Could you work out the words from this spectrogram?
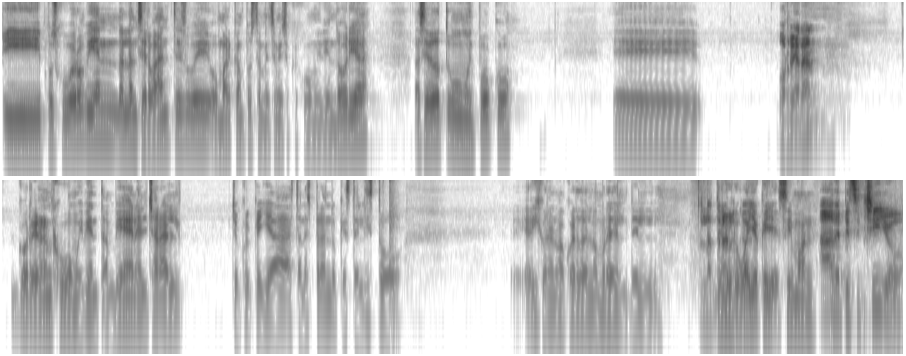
Y pues jugaron bien Alan Cervantes, güey. Omar Campos también se me hizo que jugó muy bien Doria. Acevedo tuvo muy poco. Eh, ¿Gorrearán? Gorrearán jugó muy bien también. El Charal, yo creo que ya están esperando que esté listo. Eh, híjole, no me acuerdo del nombre del, del, del uruguayo que Simón. Ah, de Pisichillo.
